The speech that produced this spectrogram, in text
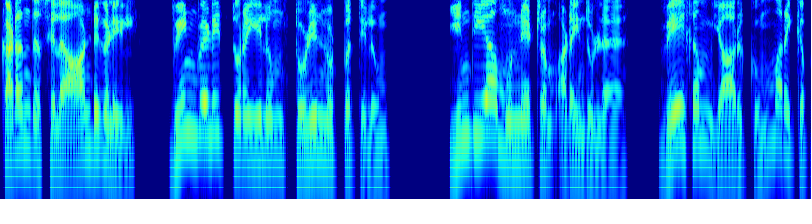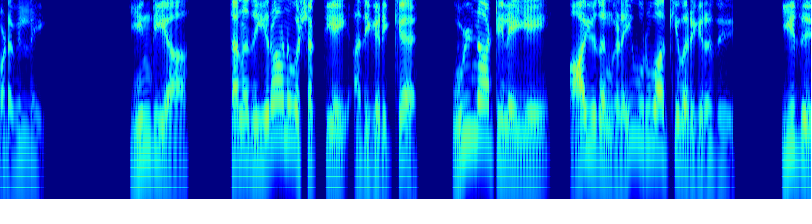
கடந்த சில ஆண்டுகளில் விண்வெளித் துறையிலும் தொழில்நுட்பத்திலும் இந்தியா முன்னேற்றம் அடைந்துள்ள வேகம் யாருக்கும் மறைக்கப்படவில்லை. இந்தியா தனது இராணுவ சக்தியை அதிகரிக்க உள்நாட்டிலேயே ஆயுதங்களை உருவாக்கி வருகிறது. இது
